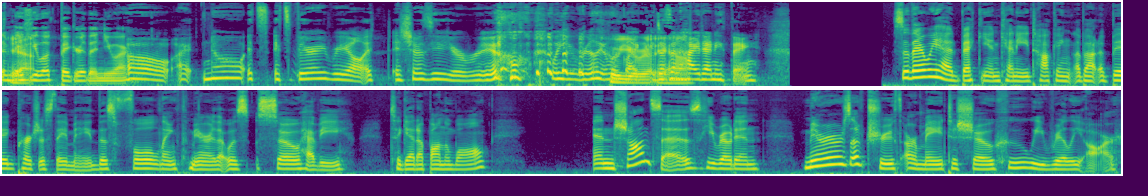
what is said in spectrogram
and yeah. make you look bigger than you are. Oh, I, no, it's it's very real. It it shows you you're real, what you really look like. Really it doesn't are. hide anything. So there we had Becky and Kenny talking about a big purchase they made, this full length mirror that was so heavy to get up on the wall. And Sean says, he wrote in, Mirrors of truth are made to show who we really are.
